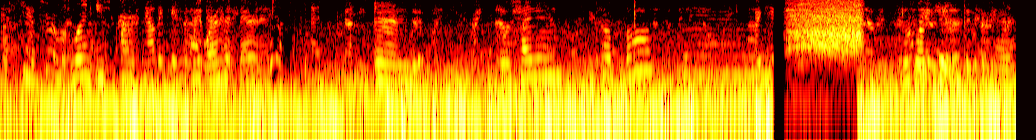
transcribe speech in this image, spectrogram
It's cute. We're in East Park. Now they paid for that. Wait, where is it? There it is. And And right. So, we're heading to Boston. I can't. so just Let's watch Caitlin fix her hair.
